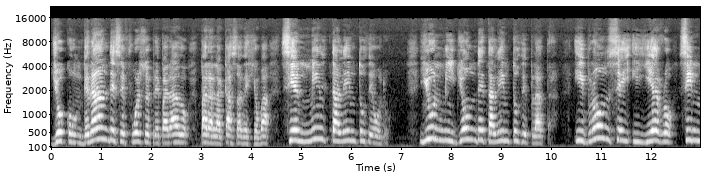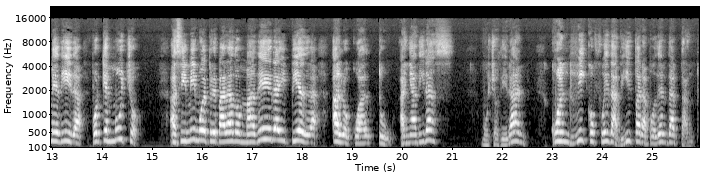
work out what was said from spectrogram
yo con grandes esfuerzos he preparado para la casa de Jehová cien mil talentos de oro y un millón de talentos de plata y bronce y hierro sin medida, porque es mucho. Asimismo he preparado madera y piedra, a lo cual tú añadirás. Muchos dirán, cuán rico fue David para poder dar tanto.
